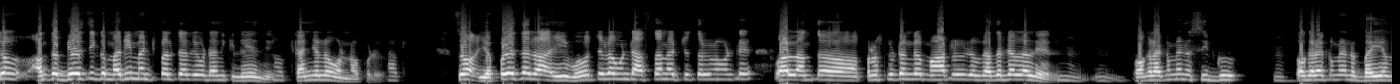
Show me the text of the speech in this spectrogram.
సో అంత బేసిక్గా మరీ మంచి ఫలితాలు ఇవ్వడానికి లేదు. కన్యలో ఉన్నప్పుడు. సో ఎప్పుడైతే ఈ ఓచలో ఉంటే అస్థా నక్షత్రంలో ఉంటే వాళ్ళు అంత ప్రస్ఫుటంగా మాటలు వెదజల్లలేరు ఒక రకమైన సిగ్గు. ఒక రకమైన భయం.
